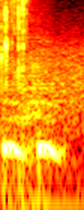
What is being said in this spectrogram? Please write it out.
Ah!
